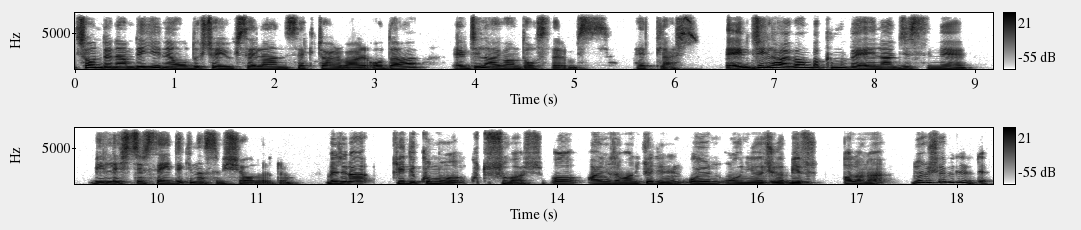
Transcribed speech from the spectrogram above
Son dönemde yine oldukça yükselen sektör var. O da evcil hayvan dostlarımız, petler. Evcil hayvan bakımı ve eğlencesini birleştirseydik nasıl bir şey olurdu? Mesela kedi kumu kutusu var. O aynı zamanda kedinin oyun oynayacağı bir alana dönüşebilirdi.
